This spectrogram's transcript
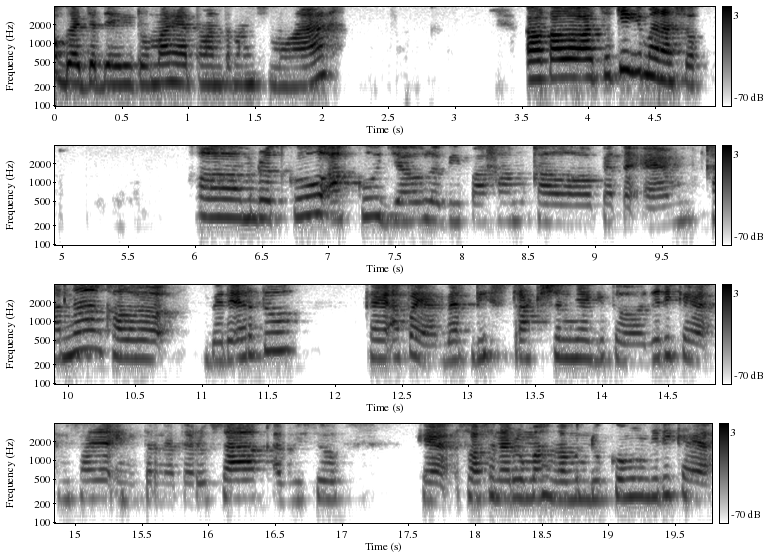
belajar dari rumah ya teman-teman semua. Eh, kalau Atsuki gimana, Suk? Kalau menurutku, aku jauh lebih paham kalau PTM. Karena kalau BDR tuh kayak apa ya banyak distractionnya gitu. Jadi kayak misalnya internetnya rusak, abis itu kayak suasana rumah nggak mendukung, jadi kayak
